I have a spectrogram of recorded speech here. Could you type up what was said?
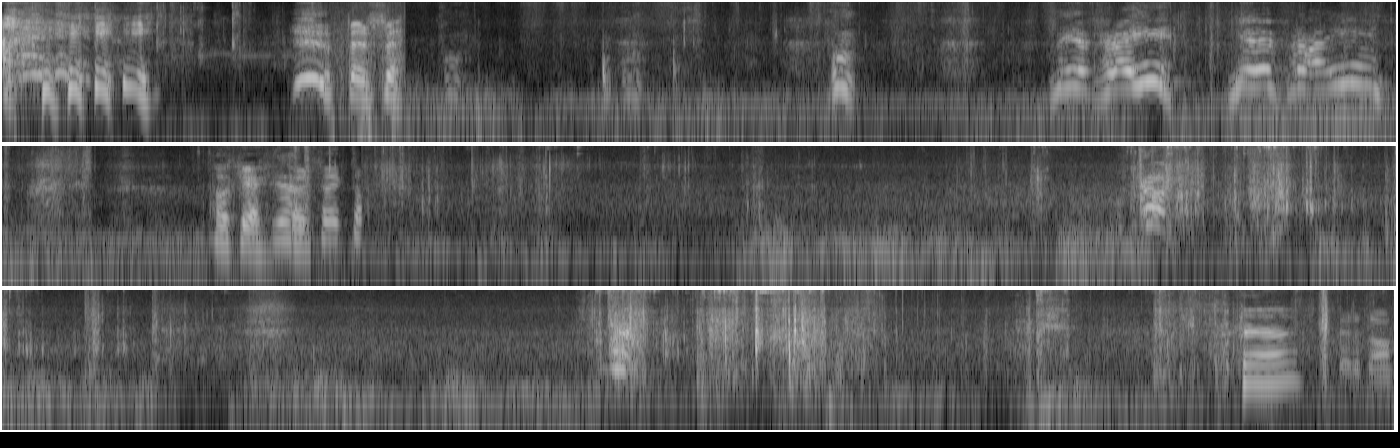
Perfecto. ¡Mi Efraín! ¡Mi Efraín! Ok, perfecto. Perdón.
